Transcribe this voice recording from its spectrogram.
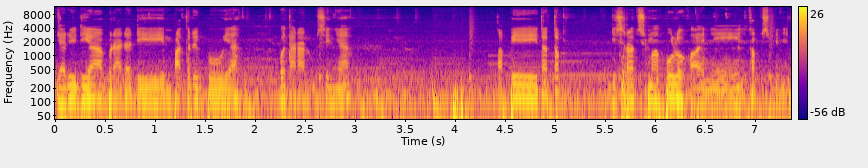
Jadi dia berada di 4000 ya putaran mesinnya. Tapi tetap di 150 kok ini top speednya.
